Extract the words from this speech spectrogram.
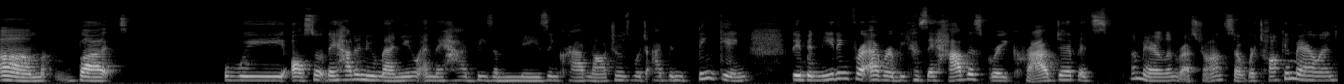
Um, but we also they had a new menu and they had these amazing crab nachos which i've been thinking they've been needing forever because they have this great crab dip it's a maryland restaurant so we're talking maryland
